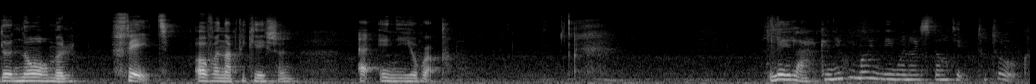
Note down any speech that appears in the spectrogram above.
the normal fate of an application uh, in Europe. Leila, can you remind me when I started to talk?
